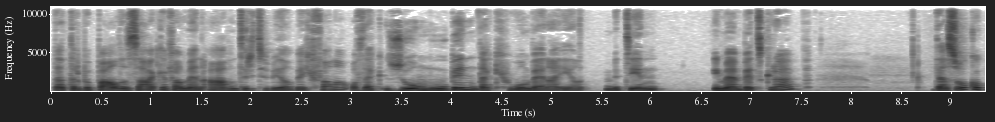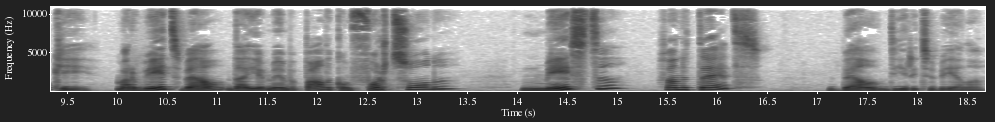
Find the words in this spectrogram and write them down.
dat er bepaalde zaken van mijn avondritueel wegvallen. Of dat ik zo moe ben dat ik gewoon bijna meteen in mijn bed kruip. Dat is ook oké. Maar weet wel dat je een bepaalde comfortzone, meeste van de tijd, wel die rituelen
